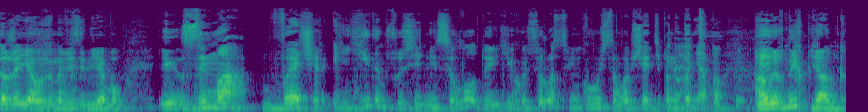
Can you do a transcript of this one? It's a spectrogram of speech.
Навіть я вже на весіллі був. І зима, вечір, і їдемо в сусіднє село до якихось родственників, когось там взагалі, типа, непонятно. Але в них п'янка.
